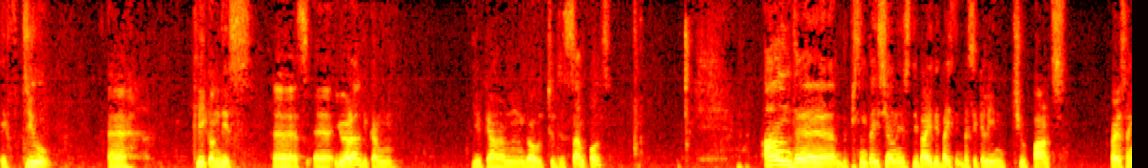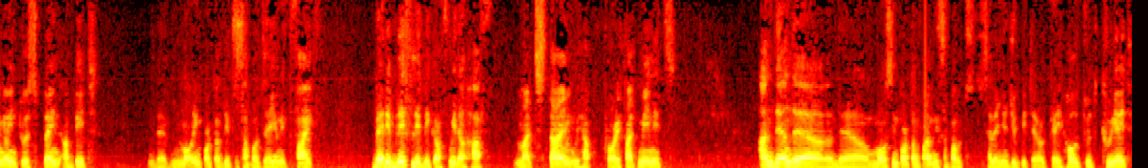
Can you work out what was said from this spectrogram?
if you click on this URL, uh, you can you can go to the samples. And uh, the presentation is divided basically in two parts. First, I'm going to explain a bit the more important details about JUnit 5, very briefly because we don't have much time. We have 45 minutes. And then the, the most important part is about Selenium Jupyter, okay? How to create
